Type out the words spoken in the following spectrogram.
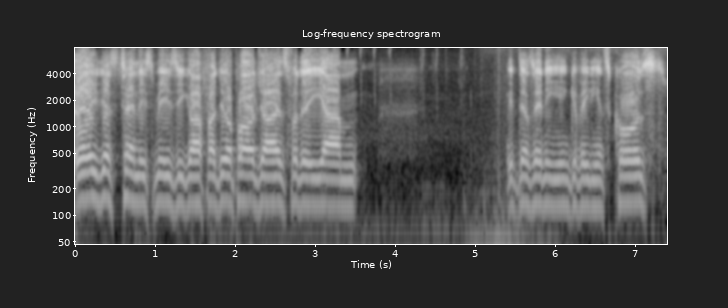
let me just turn this music off. I do apologise for the um, if there's any inconvenience caused.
